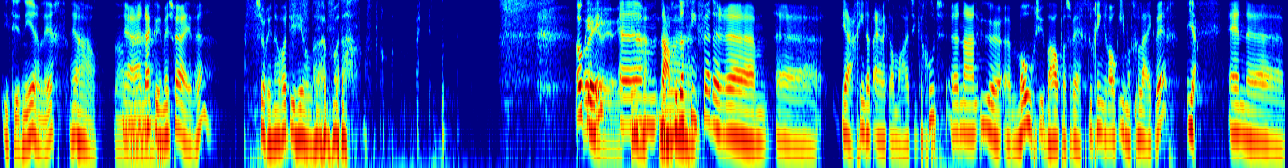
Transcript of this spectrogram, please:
iets is neergelegd... Ja. Nou, dan, ja, en eh, daar kun je mee schrijven. Hè? Sorry, nou wordt die heel uh, modaal. Oké. Ja, ehm, nou, nou goed, dat eh, ging verder. ehm, eh, ja, ging dat eigenlijk allemaal hartstikke goed. Na een uur mogen ze überhaupt pas weg. Toen ging er ook iemand gelijk weg. Ja. En ehm,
